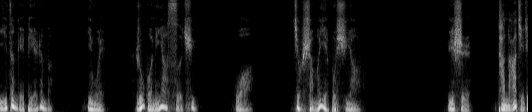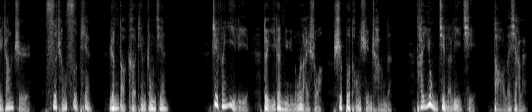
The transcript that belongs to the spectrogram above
遗赠给别人吧，因为如果您要死去，我就什么也不需要了。”于是，他拿起这张纸，撕成四片，扔到客厅中间。这份毅力对一个女奴来说是不同寻常的。她用尽了力气，倒了下来。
